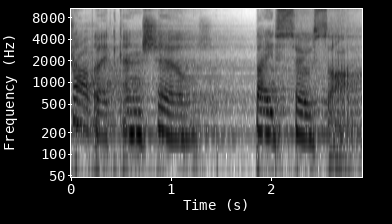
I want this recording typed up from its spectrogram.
Tropic and Chill by Soxa.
